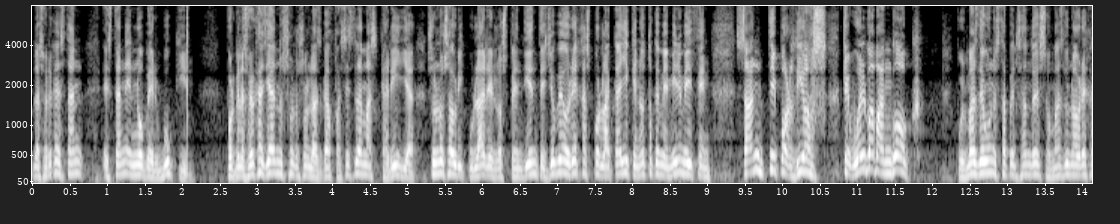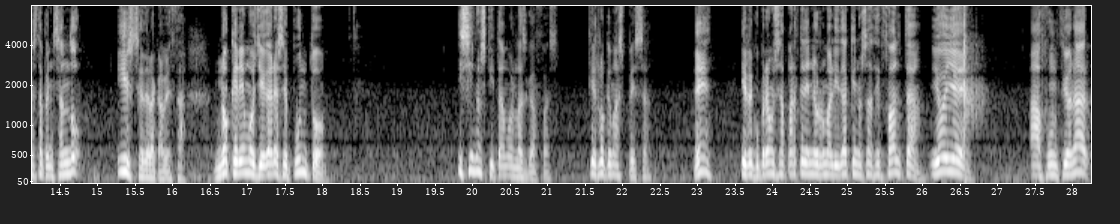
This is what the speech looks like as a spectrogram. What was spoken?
Las orejas están, están en overbooking. Porque las orejas ya no solo son las gafas, es la mascarilla, son los auriculares, los pendientes. Yo veo orejas por la calle que noto que me miren y me dicen, Santi, por Dios, que vuelva Van Gogh. Pues más de uno está pensando eso, más de una oreja está pensando irse de la cabeza. No queremos llegar a ese punto. ¿Y si nos quitamos las gafas? ¿Qué es lo que más pesa? ¿Eh? Y recuperamos esa parte de normalidad que nos hace falta. Y oye, a funcionar.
